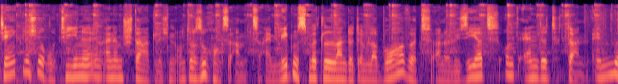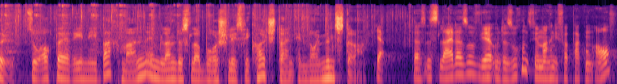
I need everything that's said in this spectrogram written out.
Tägliche Routine in einem staatlichen Untersuchungsamt. Ein Lebensmittel landet im Labor, wird analysiert und endet dann im Müll. So auch bei René Bachmann im Landeslabor Schleswig-Holstein in Neumünster. Ja, das ist leider so. Wir untersuchen es, wir machen die Verpackung auf.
